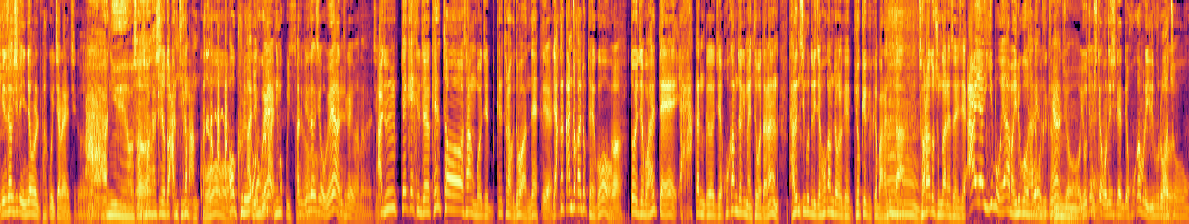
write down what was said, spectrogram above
민상 씨도 인정을 받고 있잖아요, 지금. 아니에요. 서, 서 사실 저도 안티가 많고. 어, 그래요? 아니, 욕을 왜? 많이 먹고 있어요. 아니, 민상 씨가 왜 안티가 많아요, 지금? 아주 되게 이제 캐릭터상 뭐 이제 캐릭터라고도 봤는데 예. 약간 깐족깐족되고 어. 또 이제 뭐 할 때 약간 그 이제 호감적인 멘트보다는 다른 친구들이 이제 호감적으로 이렇게 귀엽게 귀엽게 말하니까 저라도 중간에서 이제 아야 이게 뭐야 막 이러고 하다 보니까 그렇게 해야죠. 요즘 시대가 어느 시대인데 호감으로 일부러 맞아. 어?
